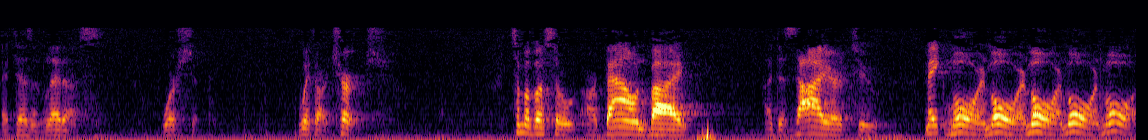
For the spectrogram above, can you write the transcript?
that doesn't let us worship with our church. Some of us are, bound by a desire to make more and more and more and more and more.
